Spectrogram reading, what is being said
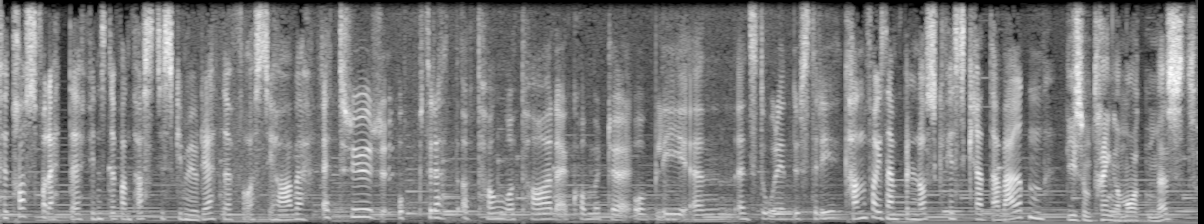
Til tross for dette finnes det fantastiske muligheter for oss i havet. Jeg tror oppdrett av tang og tare kommer til å bli en, en stor industri. Kan f.eks. norsk fisk redde verden? De som trenger maten mest,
